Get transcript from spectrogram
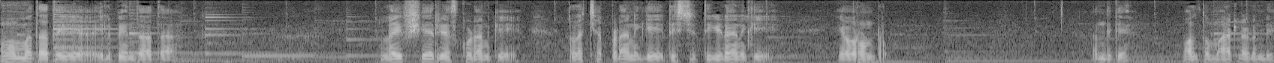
అమ్మమ్మ తాతయ్య వెళ్ళిపోయిన తర్వాత లైఫ్ షేర్ చేసుకోవడానికి అలా చెప్పడానికి దిష్టి తీయడానికి ఎవరు ఉండరు అందుకే వాళ్ళతో మాట్లాడండి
